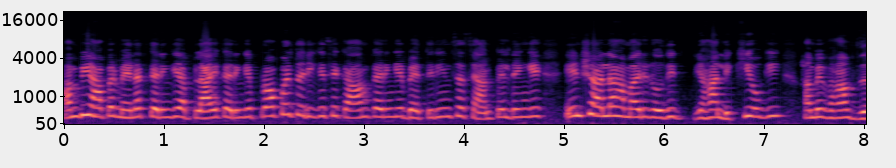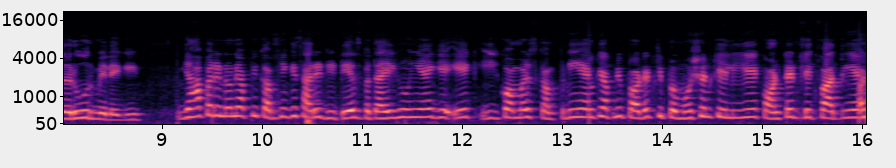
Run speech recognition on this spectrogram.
हम भी यहाँ पर मेहनत करेंगे अप्लाई करेंगे प्रॉपर तरीके से काम करेंगे, बेहतरीन सा सैंपल देंगे। इनशाला हमारी रोजी यहाँ लिखी होगी, हमें वहाँ ज़रूर मिलेगी। यहाँ पर इन्होंने अपनी कंपनी की सारी डिटेल्स बताई हुई हैं। ये एक ई कॉमर्स कंपनी है, जो कि अपनी प्रोडक्ट की प्रमोशन के लिए कंटेंट लिखवाती हैं। और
